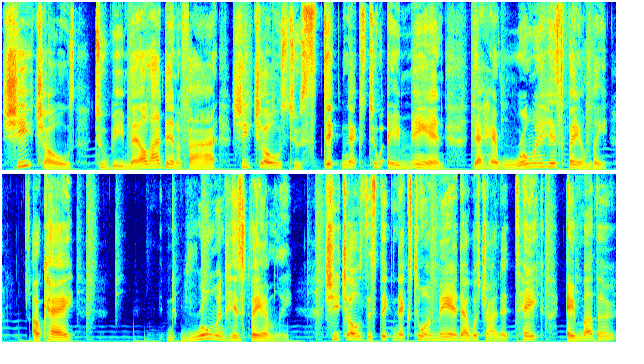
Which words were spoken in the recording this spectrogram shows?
She chose to be male identified. She chose to stick next to a man that had ruined his family, okay? Ruined his family. She chose to stick next to a man that was trying to take a mother's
